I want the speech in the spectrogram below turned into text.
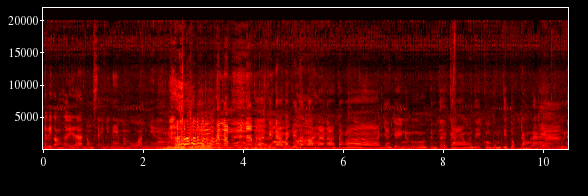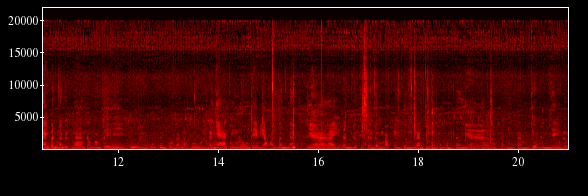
Tại vì con nghĩ là nông sản Việt Nam number one nha. Thanh long Việt Nam mà khi nào mà cây thanh long mà nó có giá trị nữa kinh tế cao á, thì cô cũng tiếp tục trồng lại Dạ. bữa nay Vinh nó được làm trong công ty của Hàn Quốc ấy, cô rất là vui ở nhà cũng luôn theo dõi Vinh á Dạ. mà thấy Vinh được cái sự đùm bọc yêu thương của anh chị em trong công ty Dạ. cô rất là yên tâm chú cũng vậy nữa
